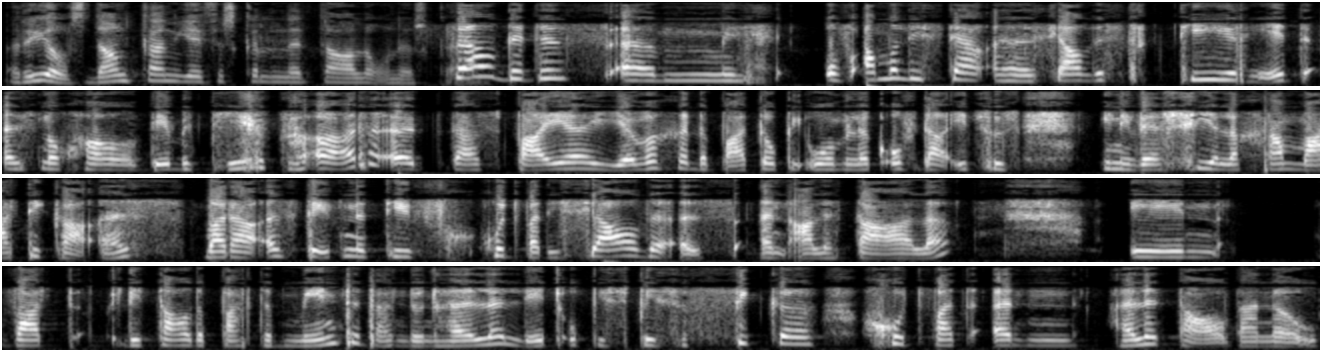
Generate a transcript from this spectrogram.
reëls, dan kan jy verskillende tale onderskei. Wel, dit is ehm um, of almal dieselfde uh, struktuur het is nogal debatteerbaar. Uh, Daar's baie ewige debatte op die oomblik of daar iets soos universele grammatika is, maar daar is definitief goed wat dieselfde is in alle tale. En wat die taaldepartemente dan doen, hulle let op die spesifieke goed wat in hulle taal dan nou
